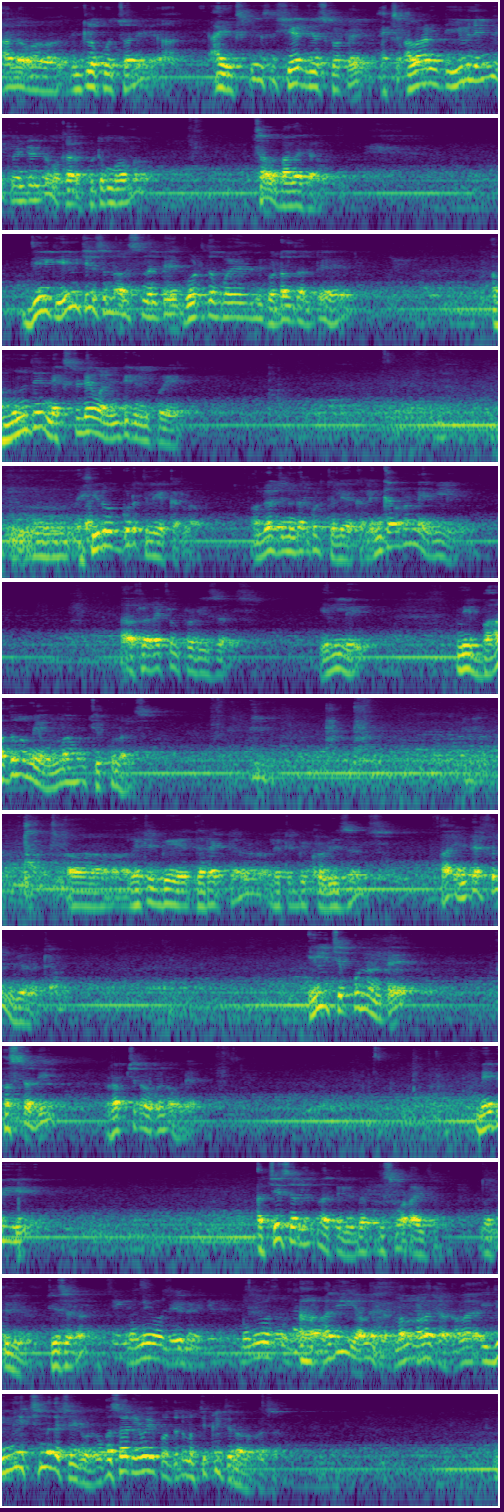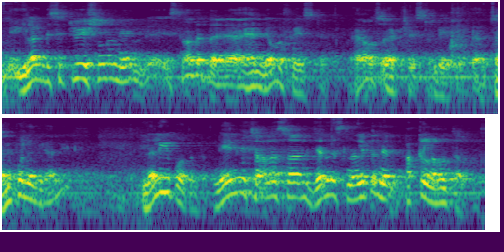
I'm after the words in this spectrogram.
వాళ్ళు ఇంట్లో కూర్చొని ఆ ఎక్స్పీరియన్స్ షేర్ చేసుకుంటే అలాంటి ఈవినింగ్ ఏంటంటే ఒక కుటుంబంలో చాలా బాధాకరం. దీనికి ఏమి చేసి ఉండాల్సిందంటే గోటుతో పోయేది గొడ్డలతో అంటే ఆ ముందే నెక్స్ట్ డే వాళ్ళ ఇంటికి వెళ్ళిపోయాయి హీరోకి కూడా తెలియకర్లా అల్లు అర్జున్ గారు కూడా తెలియకర్లా ఇంకా ఎవరన్నా వెళ్ళి రైట్ ఫ్రమ్ ప్రొడ్యూసర్స్ వెళ్ళి మీ బాధలో మేము ఉన్నామని చెప్పున్నారు sir let it be director let it be producers ఆ ఎంటైర్ ఫిల్మ్ యూనిట్ వెళ్ళి చెప్పుంటే ఫస్ట్ అది రప్చర్ అవ్వకుండా ఉండేది. మేబీ అది చేశారు లేదు నాకు తెలియదు but this what I feel తెలియదు చేశారా? అది అలా మనం అలా కాదు. అలా దీన్ని చిన్నగా చేయకూడదు. ఒకసారి ఏమైపోతుందంటే మనం తిట్లు తినాలి ఒకసారి. ఇలాంటి సిచ్యువేషన్లో నేను it's not that I had never faced I also had faced చనిపోలేదు కానీ నలిగిపోతుంటాను. నేనే చాలాసార్లు జర్నలిస్ట్ నలిపి నేను పక్కన నవ్వుతాను.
